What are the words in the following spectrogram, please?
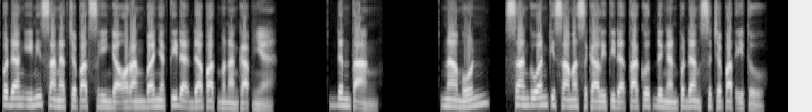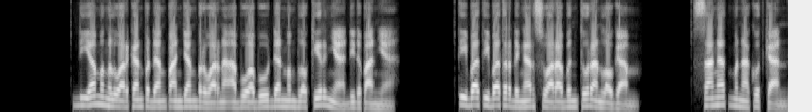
Pedang ini sangat cepat sehingga orang banyak tidak dapat menangkapnya. Dentang. Namun, Sangguan Ki sama sekali tidak takut dengan pedang secepat itu. Dia mengeluarkan pedang panjang berwarna abu-abu dan memblokirnya di depannya. Tiba-tiba terdengar suara benturan logam. Sangat menakutkan.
